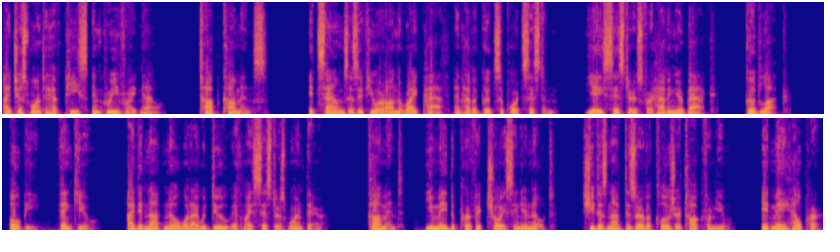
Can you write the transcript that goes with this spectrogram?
I just want to have peace and grieve right now. Top comments. It sounds as if you are on the right path and have a good support system. Yay sisters for having your back. Good luck. OP, thank you. I did not know what I would do if my sisters weren't there. Comment, you made the perfect choice in your note. She does not deserve a closure talk from you. It may help her,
